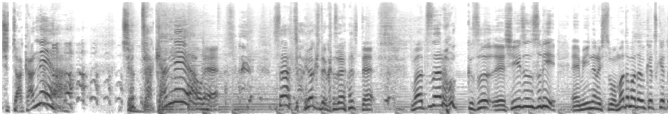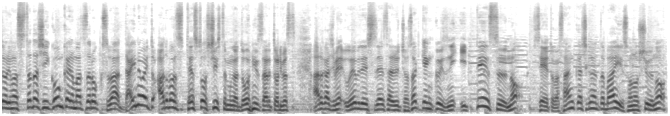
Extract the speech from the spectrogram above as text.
ちょっとあかんねえや。ちょっとあかんねえや俺。さあというわけでございまして松田ロックス、えーシーズン3、えーみんなの質問まだまだ受け付けております。ただし今回の松田ロックスはダイナマイトアドバンステストシステムが導入されております。あらかじめウェブで出題される著作権クイズに一定数の生徒が参加してくれた場合その週の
